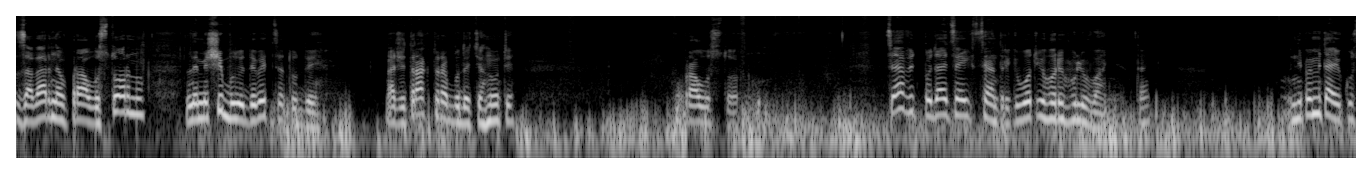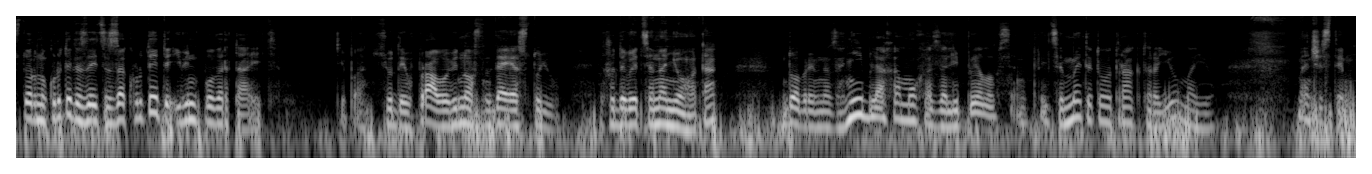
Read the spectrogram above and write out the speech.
заверне в праву сторону, леміші будуть дивитися туди. Значить трактора буде тягнути в праву сторону. Це відповідає цей ексцентрик, і от його регулювання. Так? Не пам'ятаю, яку сторону крутити, здається, закрутити і він повертається. Типа сюди, вправо, відносно, де я стою. Якщо дивитися на нього, так? Добре, в нас гній, бляха, муха, заліпило все. Прийдеться мити того трактора, йо-майо. Менше з тим.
